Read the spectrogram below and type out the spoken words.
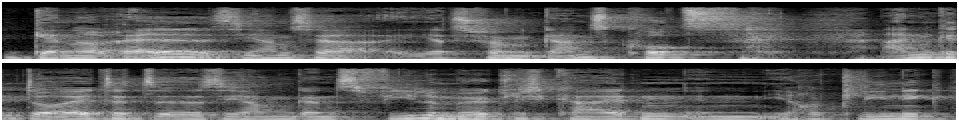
Generell, Sie haben es ja jetzt schon ganz kurz angedeutet, äh, Sie haben ganz viele Möglichkeiten in Ihrer Klinik.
